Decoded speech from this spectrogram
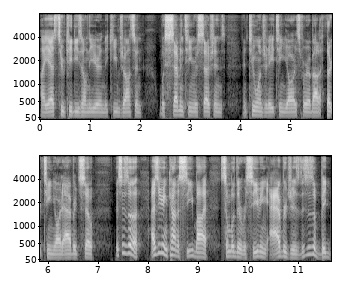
Uh, he has two TDs on the year, and Nyheim Johnson with 17 receptions and 218 yards for about a 13 yard average. So this is a, as you can kind of see by some of their receiving averages, this is a big,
